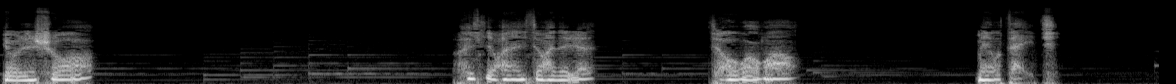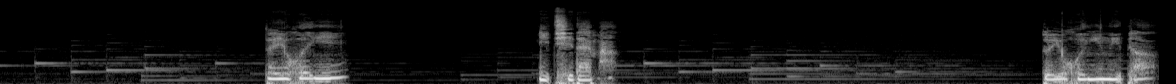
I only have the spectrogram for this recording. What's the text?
有人说，很喜欢很喜欢的人，最后往往没有在对于婚姻，你期待吗？对于婚姻里的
